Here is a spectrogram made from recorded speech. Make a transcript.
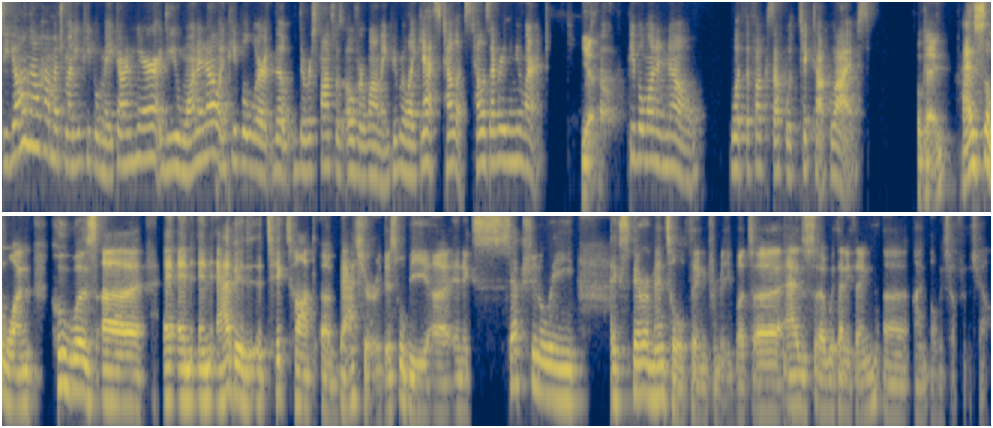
do y'all know how much money people make on here? Do you want to know? And people were the the response was overwhelming. People were like, "Yes, tell us. Tell us everything you learned." Yeah. So people want to know what the fuck's up with TikTok lives. Okay. As someone who was uh, an, an avid TikTok uh, basher, this will be uh, an exceptionally experimental thing for me. But uh, as uh, with anything, uh, I'm always up for the challenge.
